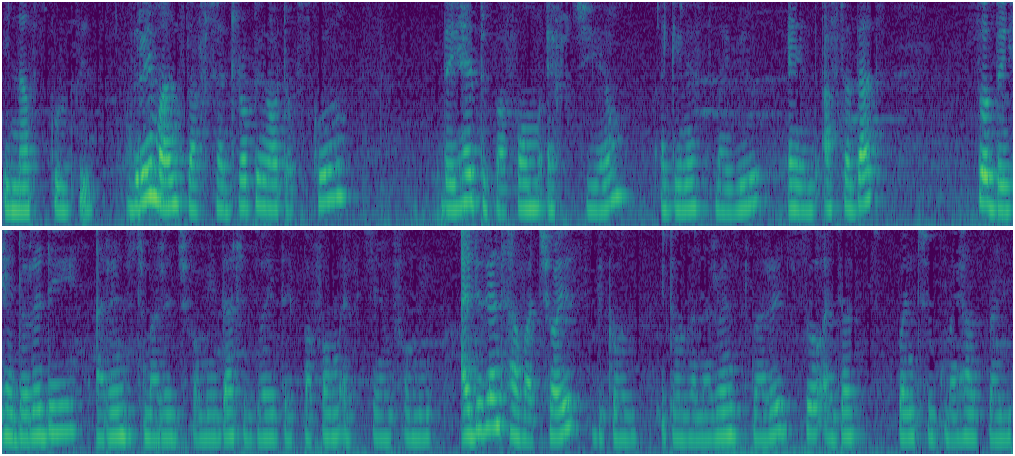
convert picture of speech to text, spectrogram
enough school fees. Three months after dropping out of school, they had to perform FGM against my will, and after that, so they had already arranged marriage for me. That is why they perform FGM for me. I didn't have a choice because it was an arranged marriage, so I just went with my husband.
